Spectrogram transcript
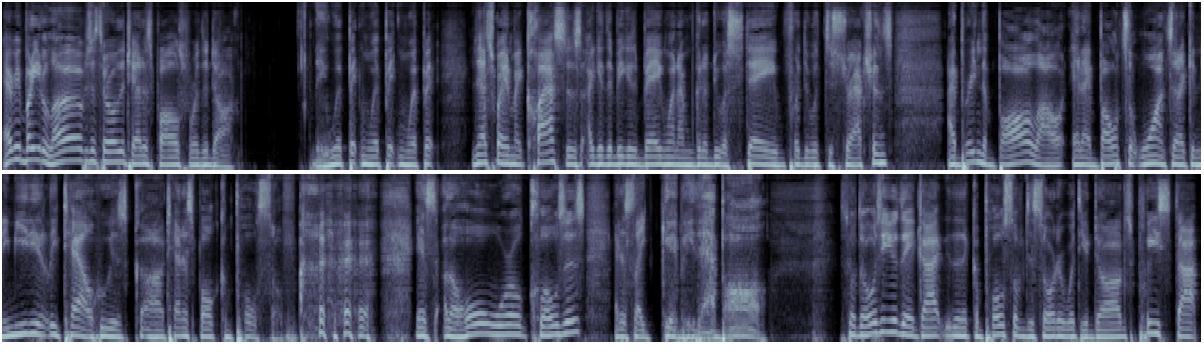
everybody loves to throw the tennis balls for the dog. They whip it and whip it and whip it. And that's why in my classes, I get the biggest bang when I'm going to do a stay for the, with distractions. I bring the ball out and I bounce it once and I can immediately tell who is uh, tennis ball compulsive. it's the whole world closes and it's like, give me that ball. So those of you that got the compulsive disorder with your dogs, please stop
